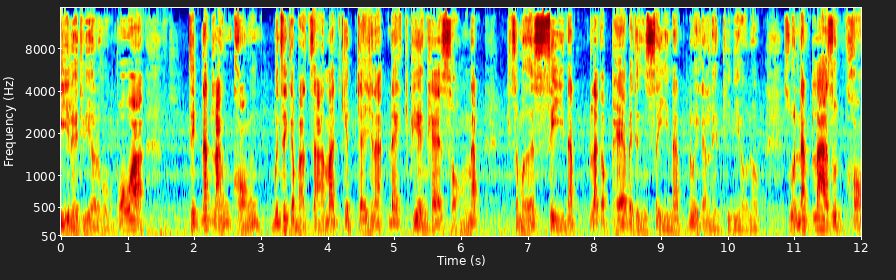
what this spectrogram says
ดีเลยทีเดียวนะผมเพราะว่า10นัดหลังของบุนเส้นกับบัตรสามารถเก็บใจชนะได้เพียงแค่ 2 นัด เสมอ 4 นัด แล้วก็แพ้ไปถึง 4 นัดด้วยกันเลยทีเดียวนะครับ ส่วนนัดล่าสุดของ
